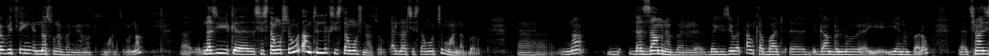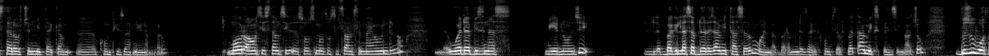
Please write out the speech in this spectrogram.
everything እነሱ ነበር የሚያመርቱት ማለት ነው። እና እነዚህ system ኦች ደግሞ በጣም ትልቅ system ኦች ናቸው። ቀላል system ኦችም አልነበሩም። እና ለዛም ነበር በጊዜው በጣም ከባድ gamble ነው የነበረው። ትራንዚስተሮችን የሚጠቀም ኮምፒውተር ነው የነበረው። more አሁን System 360 ስናየው ምንድን ነው ወደ ቢዝነስ መሄድ ነው እንጂ በግለሰብ ደረጃ የሚታሰብም አልነበረም እንደዚህ አይነት ኮምፒውተሮች። በጣም expensive ናቸው። ብዙ ቦታ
